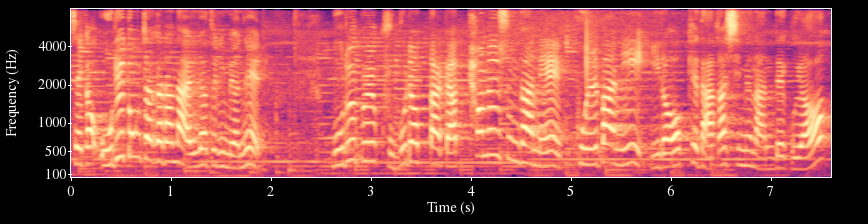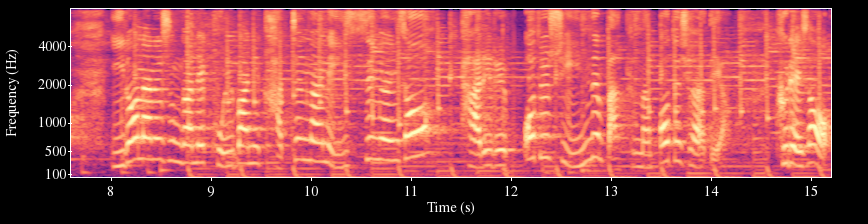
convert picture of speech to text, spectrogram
제가 오류 동작을 하나 알려드리면 은 무릎을 구부렸다가 펴는 순간에 골반이 이렇게 나가시면 안 되고요. 일어나는 순간에 골반이 같은 라인에 있으면서 다리를 뻗을 수 있는 만큼만 뻗으셔야 돼요. 그래서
